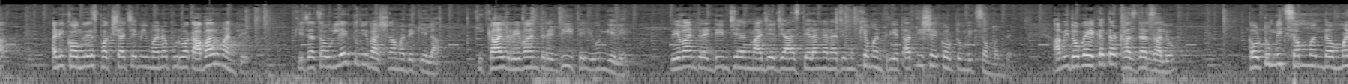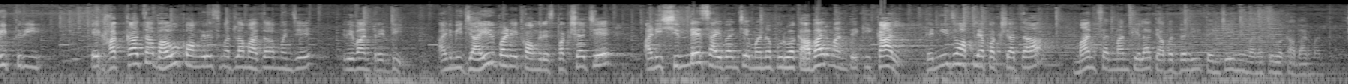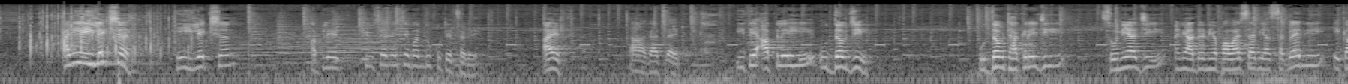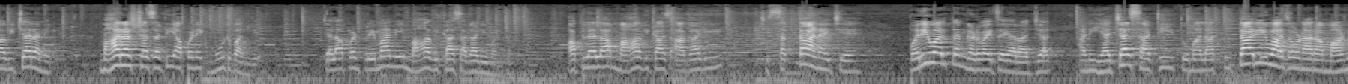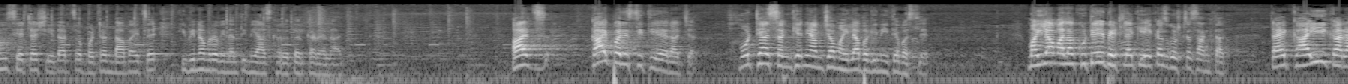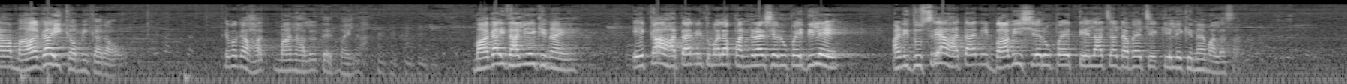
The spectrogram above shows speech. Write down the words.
आणि काँग्रेस पक्षाचे मी मनपूर्वक आभार मानते की ज्याचा उल्लेख तुम्ही भाषणामध्ये केला की काल रेवांत रेड्डी इथे येऊन गेले. रेवांत रेड्डींचे आणि माझे जे आज तेलंगणाचे मुख्यमंत्री आहेत अतिशय कौटुंबिक संबंध आहे आम्ही दोघं एकत्र खासदार झालो. कौटुंबिक संबंध मैत्री एक हक्काचा भाऊ काँग्रेसमधला माझा म्हणजे रेवांत रेड्डी. आणि मी जाहीरपणे काँग्रेस पक्षाचे आणि शिंदे साहेबांचे मनपूर्वक आभार मानते की काल त्यांनी जो आपल्या पक्षाचा मान सन्मान केला त्याबद्दलही त्यांचेही मी मनपूर्वक आभार मानते. आणि हे इलेक्शन हे इलेक्शन आपले शिवसेनेचे बंधू कुठे सगळे? आहेत. हा घातले आहेत इथे आपलेही उद्धवजी उद्धव ठाकरेजी सोनियाजी आणि आदरणीय पवारसाहेब या सगळ्यांनी एका विचाराने महाराष्ट्रासाठी आपण एक मूठ बांधली. ज्याला आपण प्रेमाने महाविकास आघाडी म्हणतो. आपल्याला महाविकास आघाडीची सत्ता आणायची आहे परिवर्तन घडवायचं या राज्यात आणि ह्याच्यासाठी तुम्हाला तुतारी वाजवणारा माणूस याच्या शेजारचं बटन आहे ही विनम्र विनंती मी आज खरं तर करायला आली. आज काय परिस्थिती आहे राज्यात? मोठ्या संख्येने आमच्या महिला भगिनी इथे बसलेत. महिला मला कुठेही भेटल्या की एकच गोष्ट सांगतात. ताई काही करा महागाई कमी करावं. ते बघा हात मान हलवत आहेत महिला. महागाई झाली आहे की नाही? एका हाताने तुम्हाला पंधराशे रुपये दिले आणि दुसऱ्या हाताने बावीसशे रुपये तेलाच्या डब्याचे केले की नाही मला सांग.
